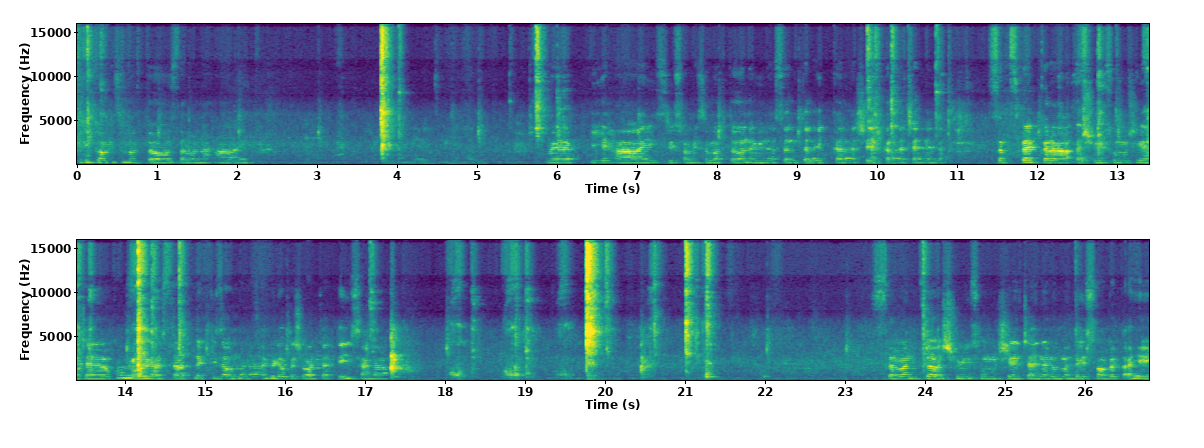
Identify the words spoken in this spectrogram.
श्री स्वामी समर्थ सर्वांना हाय. श्री स्वामी समर्थ. नवीन असेल तर लाईक करा शेअर करा चॅनलला सबस्क्राईब करा. अश्विनी सुमुशी या चॅनलवर कॉमेडी व्हिडिओ असतात. नक्की जाऊन मला व्हिडिओ कसे वाटतात तेही सांगा. सर्वांचं अश्विनी सुमुशी या चॅनलमध्ये स्वागत आहे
